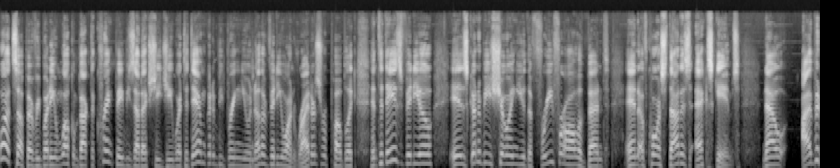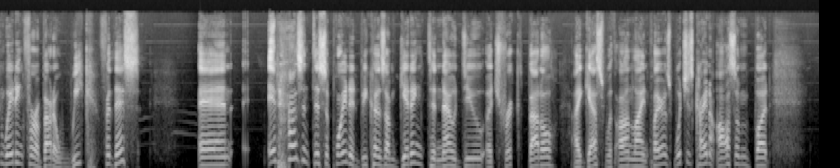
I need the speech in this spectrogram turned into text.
What's up everybody and welcome back to Crankbabiz.xgg where today I'm going to be bringing you another video on Riders Republic and today's video is going to be showing you the free-for-all event and of course that is X Games. Now I've been waiting for about a week for this and it hasn't disappointed because I'm getting to now do a trick battle I guess with online players which is kind of awesome but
